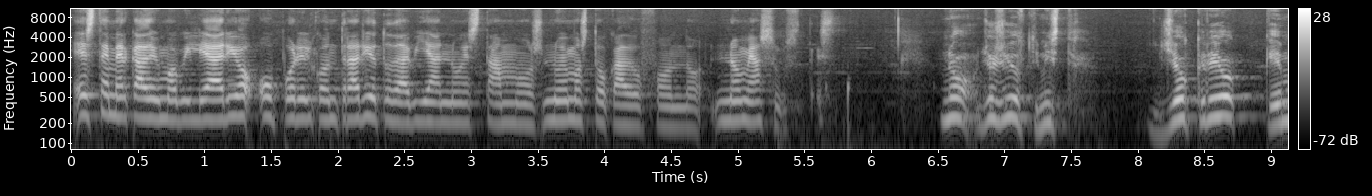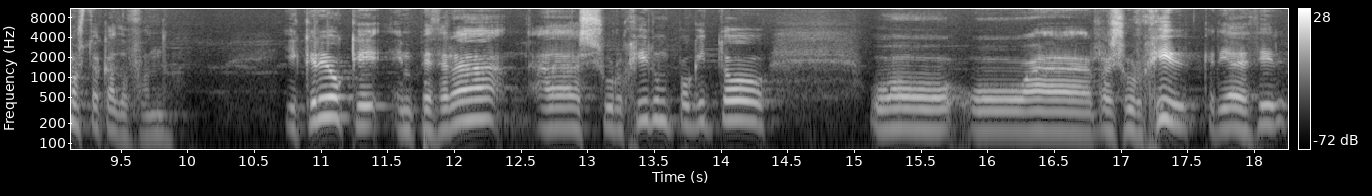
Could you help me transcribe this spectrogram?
este mercado inmobiliario o por el contrario todavía no estamos, no hemos tocado fondo? No me asustes. No, yo soy optimista. Yo creo que hemos tocado fondo y creo que empezará a surgir un poquito o, a resurgir, quería decir,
